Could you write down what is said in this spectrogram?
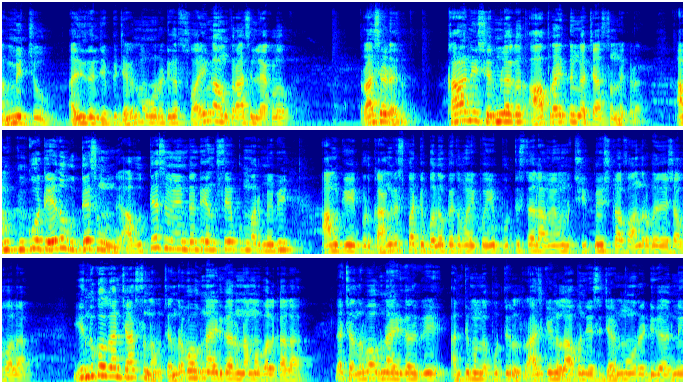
నమ్మించు అది ఇది అని చెప్పి జగన్మోహన్ రెడ్డి గారు స్వయంగా ఆమెకు రాసిన లేఖలో రాశాడు ఆయన. కానీ షర్మిల గారు ఆ ప్రయత్నంగా చేస్తుంది ఇక్కడ. ఆమెకు ఇంకోటి ఏదో ఉద్దేశం ఉంది. ఆ ఉద్దేశం ఏంటంటే ఎంతసేపు మరి మేబీ ఆమెకి ఇప్పుడు కాంగ్రెస్ పార్టీ బలోపేతం అయిపోయి పూర్తి స్థాయిలో ఆమె ఏమన్నా చీఫ్ మినిస్టర్ ఆఫ్ ఆంధ్రప్రదేశ్ అవ్వాలా? ఎందుకో కానీ చేస్తున్నాం. చంద్రబాబు నాయుడు గారు నమ్మబలకాల? ఇలా చంద్రబాబు నాయుడు గారికి అంతిమంగా పూర్తిగా రాజకీయంగా లాభం చేసి జగన్మోహన్ రెడ్డి గారిని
